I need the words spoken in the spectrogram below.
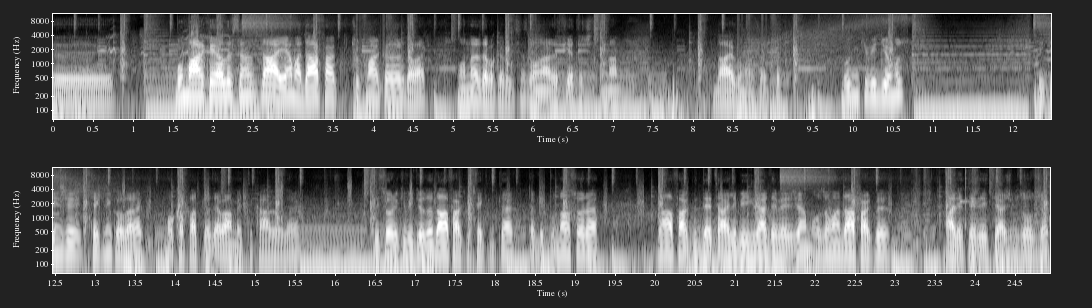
Ee, bu markayı alırsanız daha iyi ama daha farklı Türk markaları da var. Onlara da bakabilirsiniz. Onlar da fiyat açısından daha uygun olacaktır. Bugünkü videomuz ikinci teknik olarak moka patla devam etti kahve olarak. Bir sonraki videoda daha farklı teknikler. Tabii bundan sonra daha farklı detaylı bilgiler de vereceğim. O zaman daha farklı aletlere de ihtiyacımız olacak.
